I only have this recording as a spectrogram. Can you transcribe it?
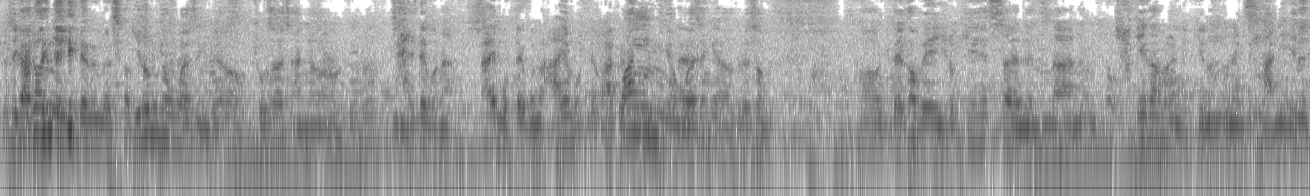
그래서 이런 학생들이 얘기- 되는 거죠. 이런 경우가 생겨요. 교사 자녀들은 잘 되거나 아예 못 되구나. 아예 못 되고 아, 꽝인 그렇습니다. 경우가 네. 생겨요. 그래서 어, 내가 왜 이렇게 했어야 된다는 자괴감을 느끼는 선생님들이 많이 네, 계시고요.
